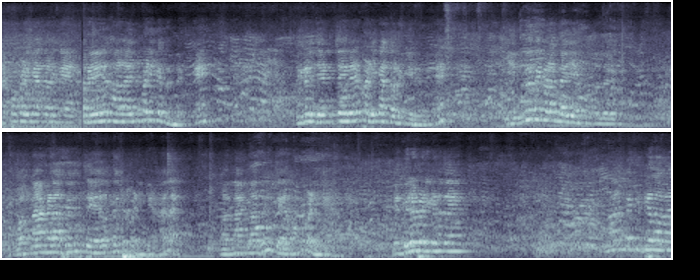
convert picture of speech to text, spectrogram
എപ്പോ പഠിക്കാൻ തുടങ്ങിയ? കുറേ നാളായിട്ട് പഠിക്കുന്നുണ്ട് നിങ്ങൾ ജനിച്ചവരെ പഠിക്കാൻ തുടങ്ങിയിരുന്നു? ഇന്ന് നിങ്ങൾ എന്താ പോകുന്നത്? ഒന്നാം ക്ലാസ്സിൽ ചേർന്നിട്ട് പഠിക്കുകയാണ് അല്ലെ? ഒന്നാം ക്ലാസ്സിൽ ചേർന്നിട്ട് പഠിക്കണം. എന്തിനാ പഠിക്കണത്? നല്ല കുട്ടികളാണ്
